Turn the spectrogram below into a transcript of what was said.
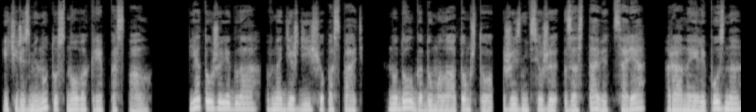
и через минуту снова крепко спал. Я тоже легла, в надежде еще поспать, но долго думала о том, что жизнь все же заставит царя, рано или поздно,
